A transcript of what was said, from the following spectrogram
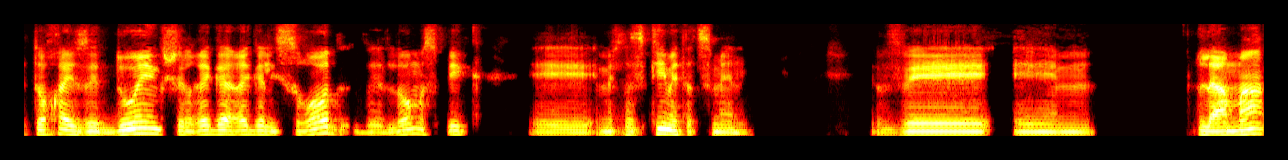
בתוך האיזה doing של רגע רגע לשרוד, ולא מספיק אה, מחזקים את עצמנו. ולמה? אה,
